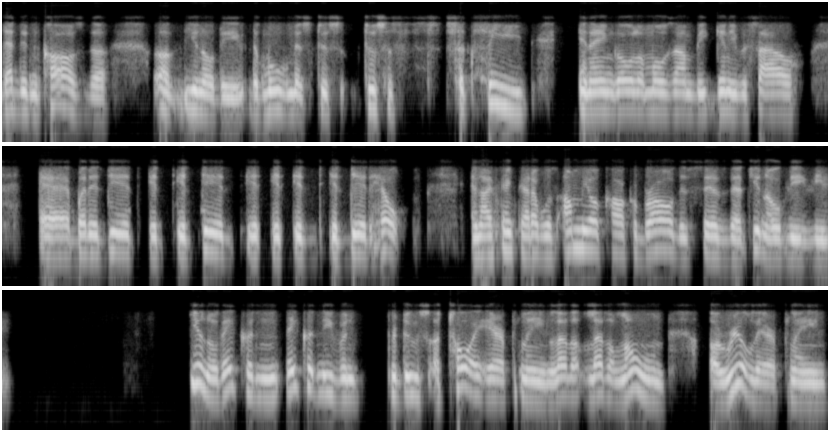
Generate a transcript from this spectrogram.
that didn't cause the uh, you know the the movements to to su- succeed in Angola, Mozambique, Guinea-Bissau, uh, but it did it it did it it it, it did help. And I think that it was Amilcar Cabral that says that you know the the you know they couldn't they couldn't even produce a toy airplane, let let alone a real airplane.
